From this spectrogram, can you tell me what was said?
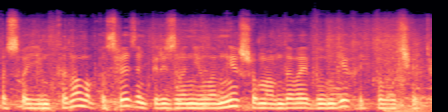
по своим каналам, по связям перезвонила мне, что, мам, давай будем ехать получать.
